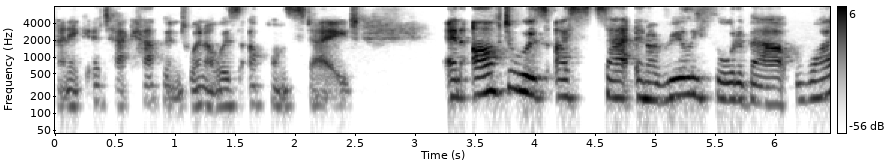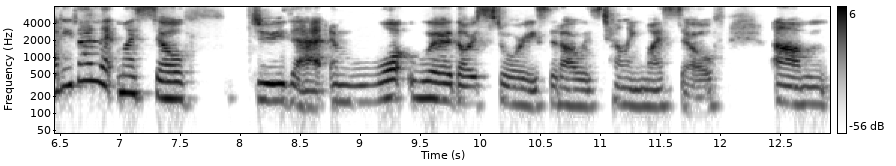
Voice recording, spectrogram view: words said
panic attack happened when i was up on stage and afterwards, I sat and I really thought about why did I let myself do that and what were those stories that I was telling myself? Um,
